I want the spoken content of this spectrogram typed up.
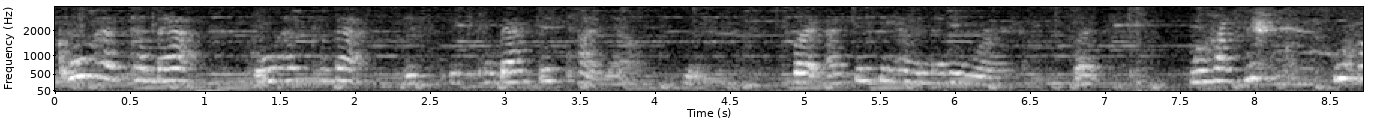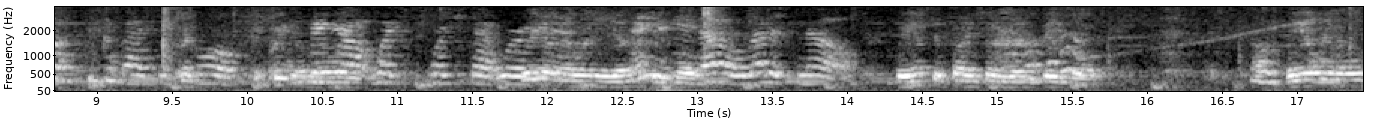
Cool has come back. Cool has come back. It's it's come back big time now. But I think they have another word. But we'll have to we'll have to go back to school and figure out which which that word We don't know any is. young Maybe people. you know. Let us know. We have to find some young people. Oh, We only know,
